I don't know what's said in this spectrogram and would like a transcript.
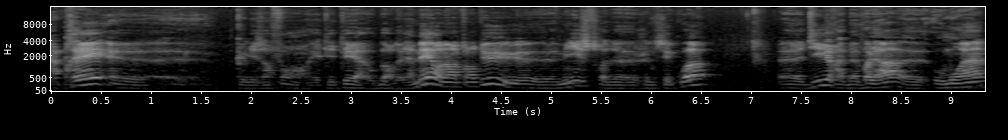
après été à- au bord de la mer, on a entendu euh, le ministre de je ne sais quoi euh, dire, eh ben voilà, euh, au moins,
